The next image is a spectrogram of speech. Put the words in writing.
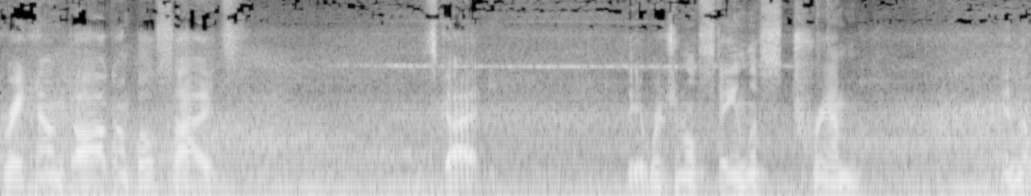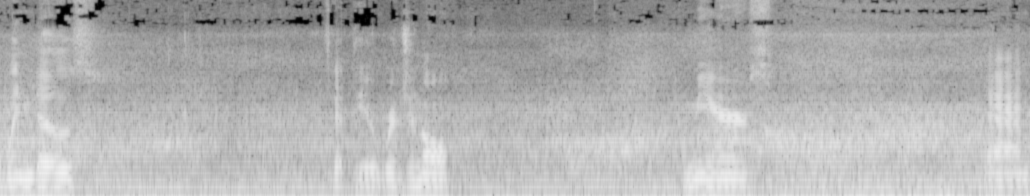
Greyhound dog on both sides. It's got the original stainless trim in the windows. It's got the original mirrors. And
